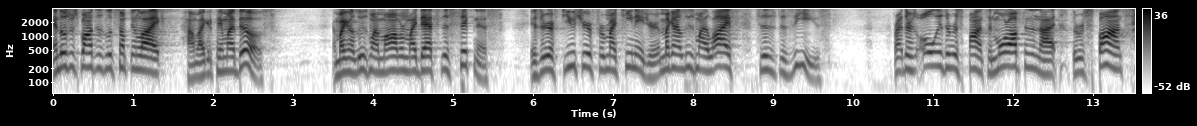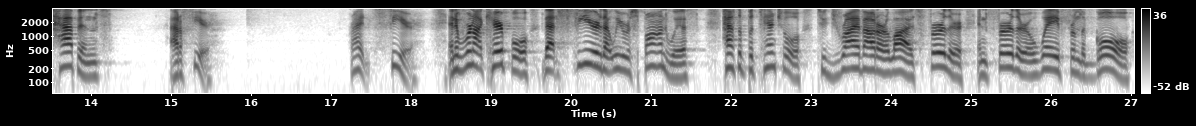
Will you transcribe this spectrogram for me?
And those responses look something like, how am I going to pay my bills? Am I going to lose my mom or my dad to this sickness? Is there a future for my teenager? Am I going to lose my life to this disease? Right? There's always a response. And more often than not, the response happens out of fear. Right? Fear. And if we're not careful, that fear that we respond with has the potential to drive out our lives further and further away from the goal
